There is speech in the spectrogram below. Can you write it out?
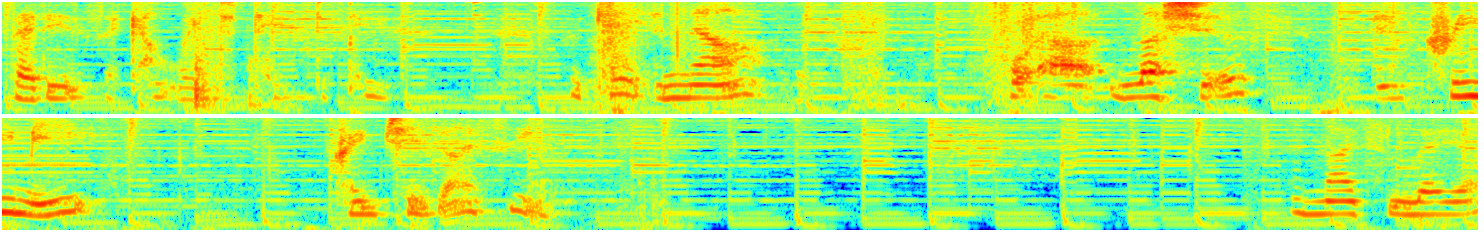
that is. I can't wait to taste a piece. Okay, and now for our luscious and creamy cream cheese icing. A nice layer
